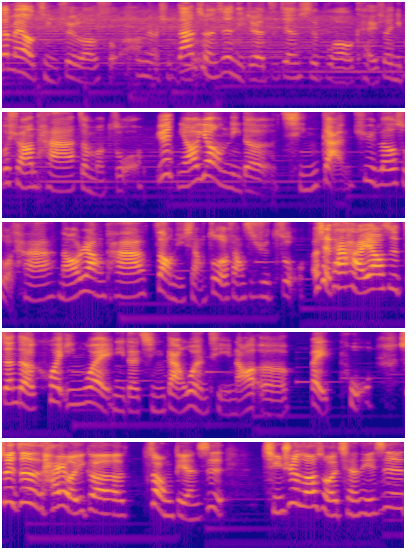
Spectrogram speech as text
这没有情绪勒索啊，没有情绪，单纯是你觉得这件事不 OK，所以你不希望他这么做，因为你要用你的情感去勒索他，然后让他照你想做的方式去做，而且他还要是真的会因为你的情感问题，然后而被迫，所以这还有一个重点是。情绪勒索的前提是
